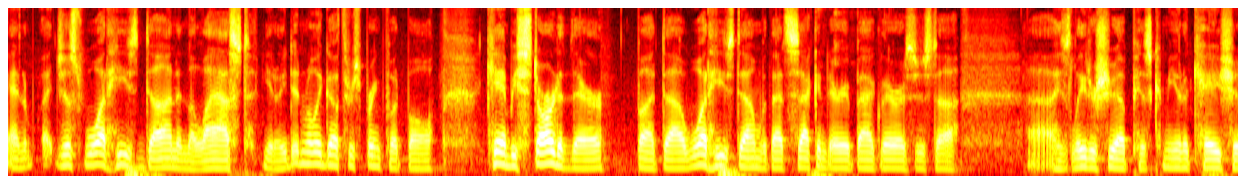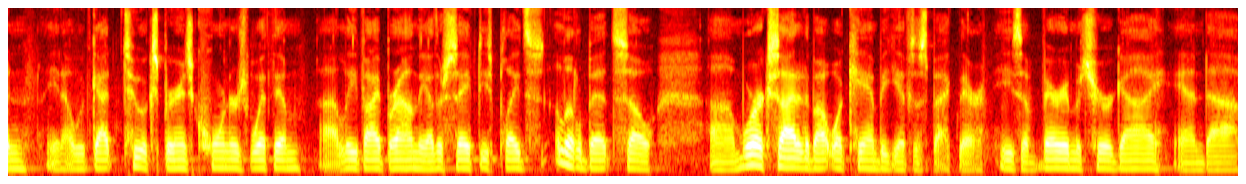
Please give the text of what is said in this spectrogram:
and just what he's done in the last, you know, he didn't really go through spring football. Camby started there, but uh, what he's done with that secondary back there is just uh, uh, his leadership, his communication. You know, we've got two experienced corners with him. Uh, Levi Brown, the other safeties, played a little bit, so um, we're excited about what Camby gives us back there. He's a very mature guy, and uh,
